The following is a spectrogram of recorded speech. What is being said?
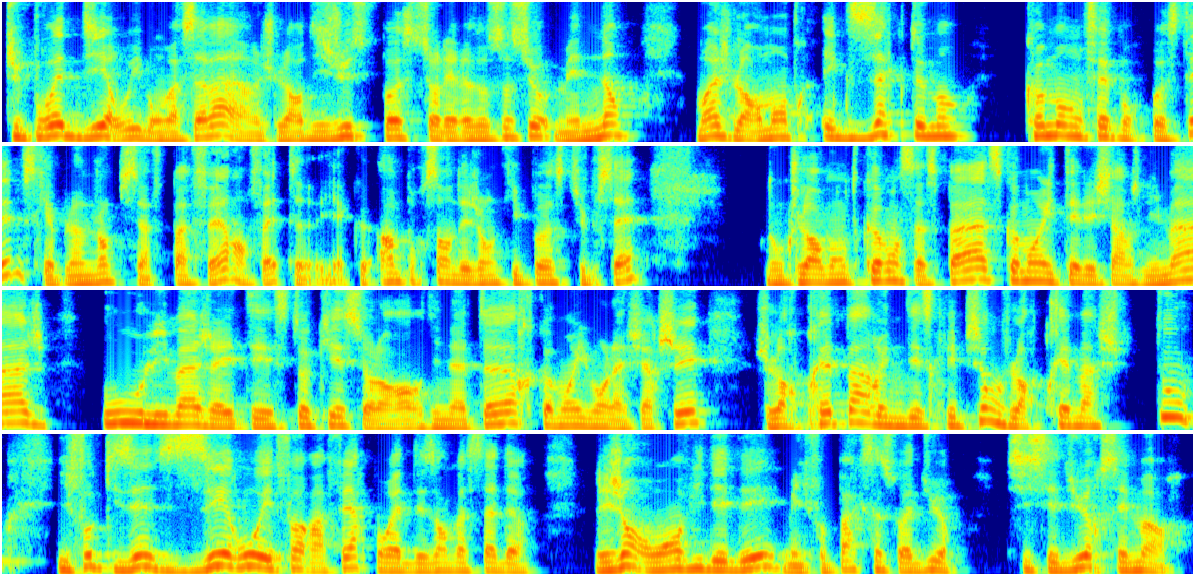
tu pourrais te dire, oui, bon, bah, ça va, je leur dis juste poste sur les réseaux sociaux. Mais non, moi, je leur montre exactement comment on fait pour poster, parce qu'il y a plein de gens qui savent pas faire, en fait. Il y a que 1% des gens qui postent, tu le sais. Donc, je leur montre comment ça se passe, comment ils téléchargent l'image, où l'image a été stockée sur leur ordinateur, comment ils vont la chercher. Je leur prépare une description, je leur prémâche tout. Il faut qu'ils aient zéro effort à faire pour être des ambassadeurs. Les gens ont envie d'aider, mais il faut pas que ça soit dur. Si c'est dur, c'est mort.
